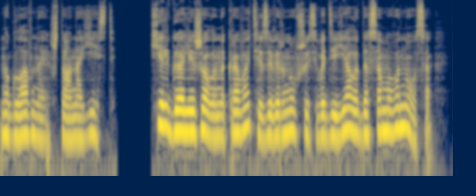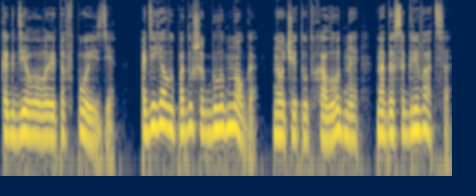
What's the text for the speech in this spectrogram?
но главное, что она есть. Хельга лежала на кровати, завернувшись в одеяло до самого носа, как делала это в поезде. Одеял и подушек было много, ночи тут холодные, надо согреваться.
